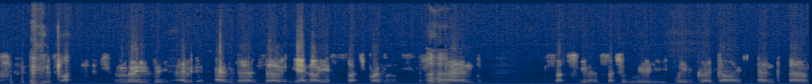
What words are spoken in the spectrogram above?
it's like amazing, and and uh, so yeah, no, has such presence Uh-huh. and such you know such a really really great guy and um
